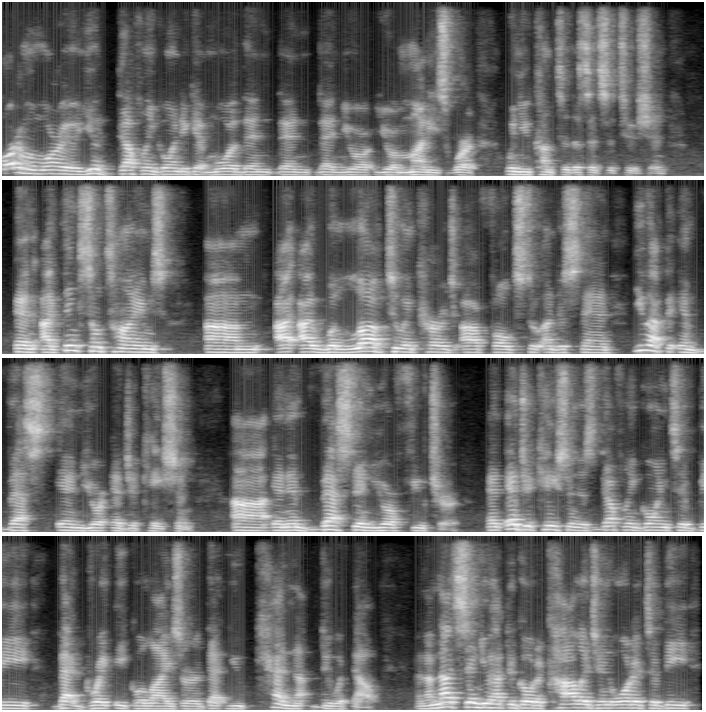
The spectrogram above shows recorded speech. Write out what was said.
Florida Memorial, you're definitely going to get more than than than your your money's worth when you come to this institution. And I think sometimes um, I, I would love to encourage our folks to understand you have to invest in your education uh, and invest in your future. And education is definitely going to be that great equalizer that you cannot do without. And I'm not saying you have to go to college in order to be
